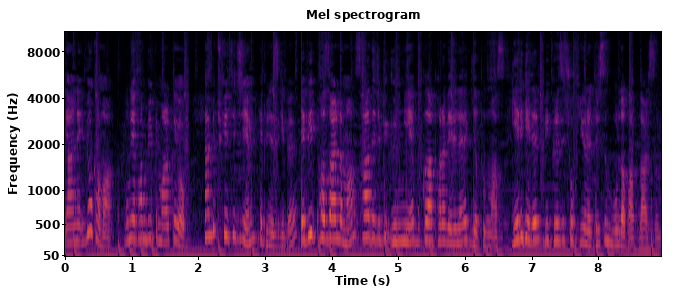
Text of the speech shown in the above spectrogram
yani yok ama bunu yapan büyük bir marka yok. Ben bir tüketiciyim hepiniz gibi. Ve bir pazarlama sadece bir ünlüye bu kadar para verilerek yapılmaz. Yeri gelir bir krizi çok iyi yönetirsin burada patlarsın.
